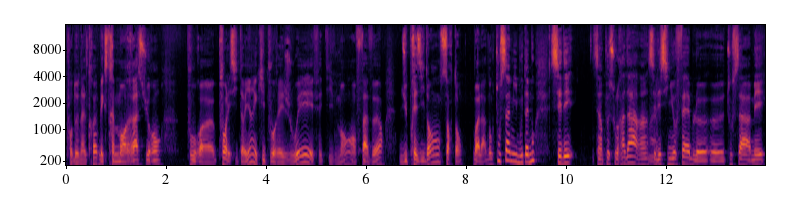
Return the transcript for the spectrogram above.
pour Donald Trump, extrêmement rassurant pour, euh, pour les citoyens et qui pourrait jouer effectivement en faveur du président sortant. Voilà, donc tout ça mis bout à bout, c'est des c'est un peu sous le radar, hein. c'est des signaux faibles, euh, tout ça. Mais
